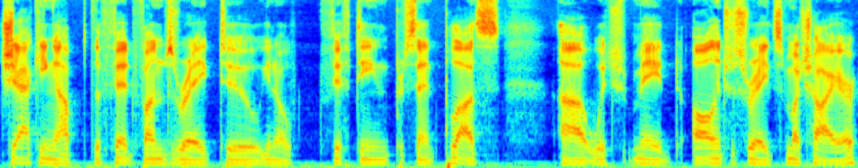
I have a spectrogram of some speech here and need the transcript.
jacking up the Fed funds rate to you know 15 percent plus uh, which made all interest rates much higher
